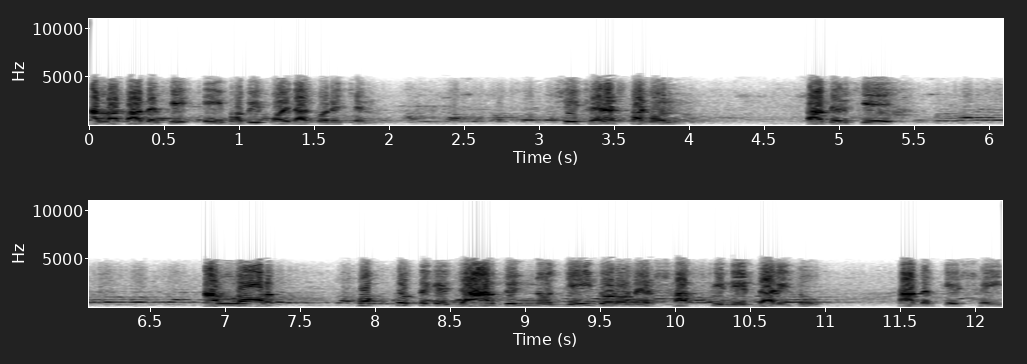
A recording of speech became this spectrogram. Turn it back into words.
আল্লাহ তাদেরকে এইভাবেই পয়দা করেছেন। সেই ফেরেস্তাগণ তাদেরকে আল্লাহর পক্ষ থেকে যার জন্য যেই ধরনের শাস্তি নির্ধারিত, তাদেরকে সেই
